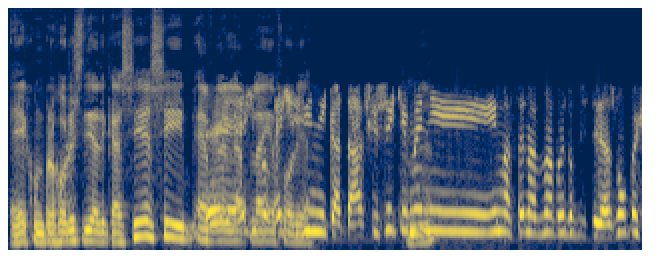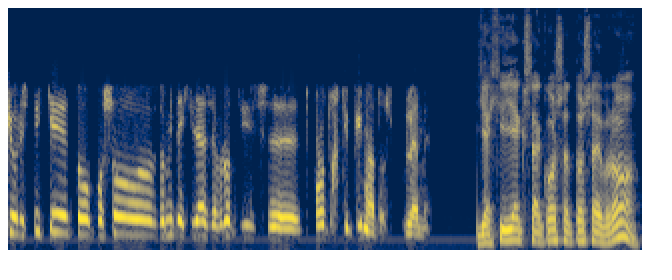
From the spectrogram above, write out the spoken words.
Έχουν προχωρήσει διαδικασίες ή έβγαλε Ε, απλά η έχει, έχει εφορία; γίνει η κατάσχεση και Ναι. μένει, είμαστε ένα βήμα πριν τον πληστηριασμό που έχει οριστεί και το ποσό 70.000 ευρώ της, ε, του πρώτου χτυπήματος που λέμε. Για 1600 τόσα ευρώ;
